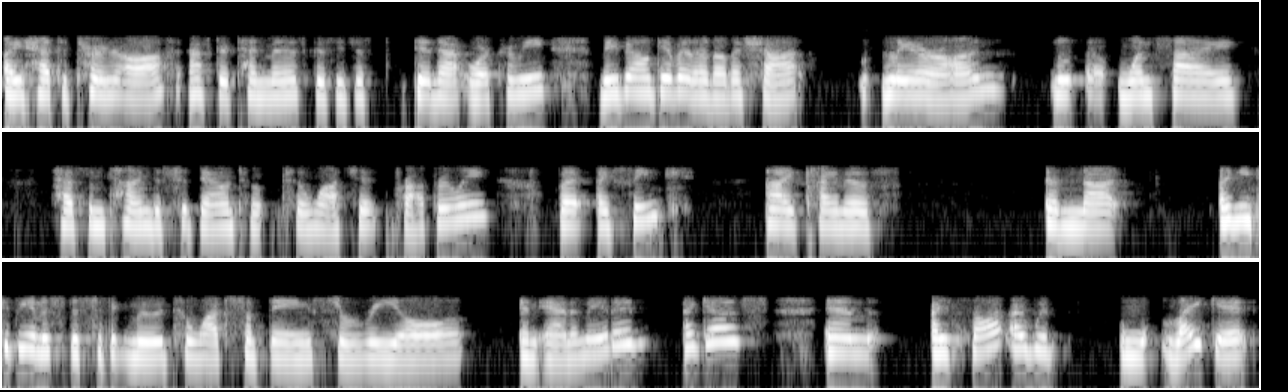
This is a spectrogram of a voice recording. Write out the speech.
I had to turn it off after 10 minutes because it just did not work for me. Maybe I'll give it another shot later on uh, once I have some time to sit down to, to watch it properly. But I think I kind of am not I need to be in a specific mood to watch something surreal and animated, I guess. And I thought I would like it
